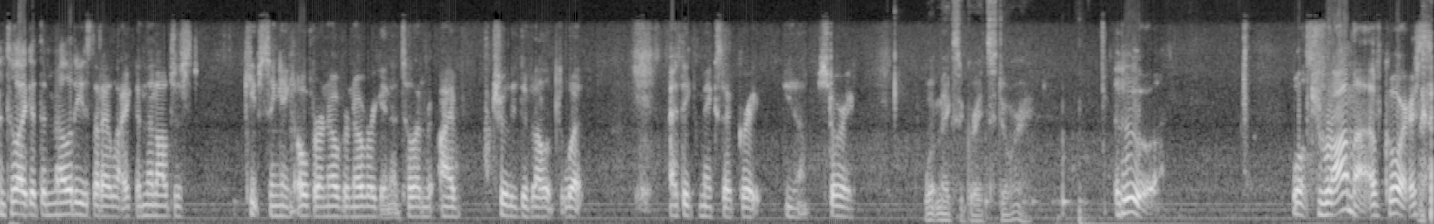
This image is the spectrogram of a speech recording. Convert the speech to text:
until I get the melodies that I like, and then I'll just keep singing over and over and over again until I'm, I've truly developed what I think makes a great you know story. What makes a great story? Ooh. Well, drama, of course.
